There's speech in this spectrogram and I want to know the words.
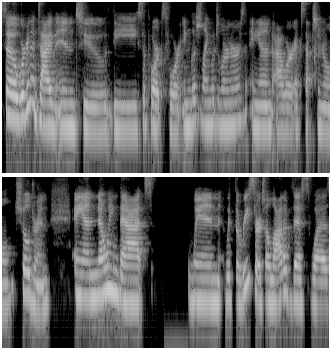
So, we're going to dive into the supports for English language learners and our exceptional children. And knowing that when with the research, a lot of this was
